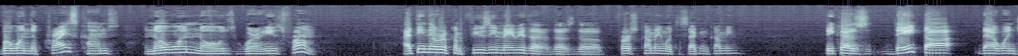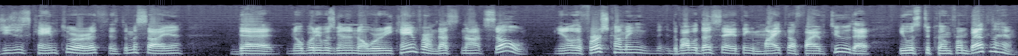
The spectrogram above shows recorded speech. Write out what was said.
but when the Christ comes, no one knows where he is from. I think they were confusing maybe the, the, the first coming with the second coming because they thought that when Jesus came to earth as the Messiah, that nobody was going to know where he came from. That's not so. You know, the first coming, the Bible does say, I think Micah 5 2, that he was to come from Bethlehem.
